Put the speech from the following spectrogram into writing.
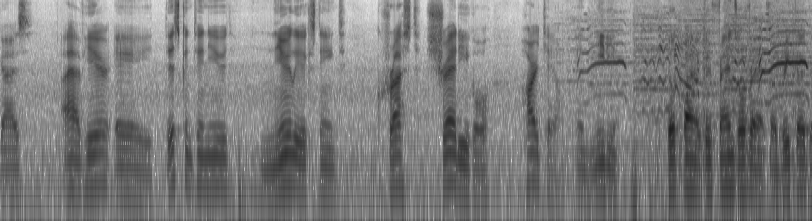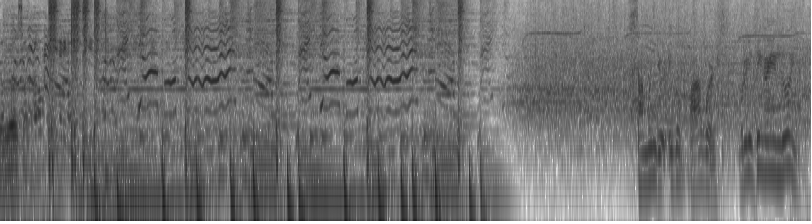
guys, I have here a discontinued, nearly extinct, crust shred eagle hardtail in medium. Built by our good friends over at Fabrica de Rosa. Summon your eagle powers. What do you think I am doing?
